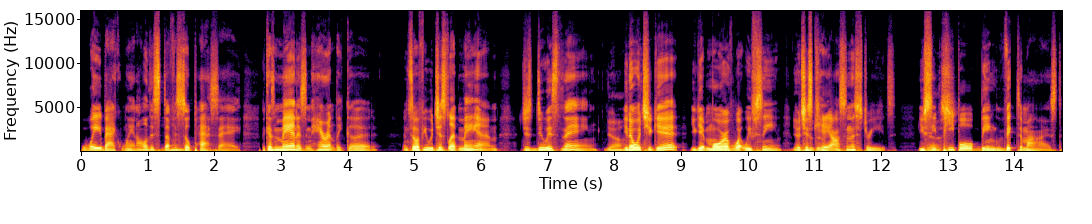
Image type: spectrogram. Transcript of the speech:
way back when. All of this stuff is so passe because man is inherently good. And so if you would just let man just do his thing, Yeah. you know what you get? You get more of what we've seen, Yes, which is do. chaos in the streets. You see people being victimized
